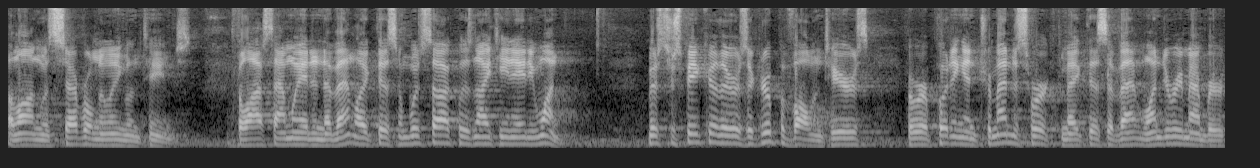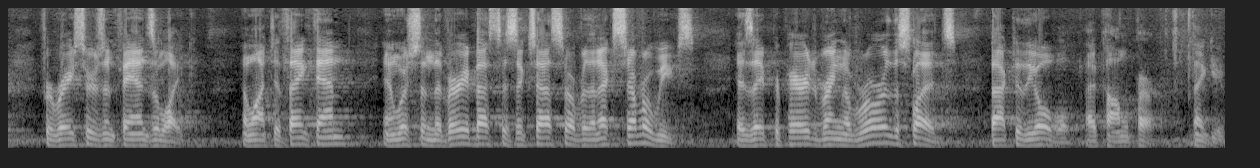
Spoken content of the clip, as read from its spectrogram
along with several New England teams. The last time we had an event like this in Woodstock was 1981. Mr. Speaker, there is a group of volunteers who are putting in tremendous work to make this event one to remember for racers and fans alike. I want to thank them and wish them the very best of success over the next several weeks as they prepare to bring the roar of the sleds back to the Oval at Connell Park. Thank you.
